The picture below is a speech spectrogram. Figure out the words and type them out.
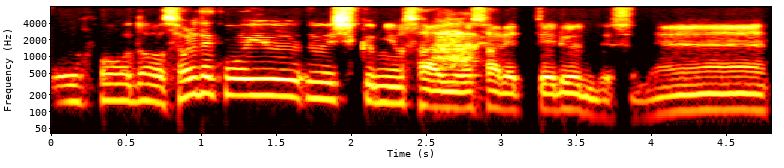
るほど。それでこういう仕組みを採用されてるんですね。はい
